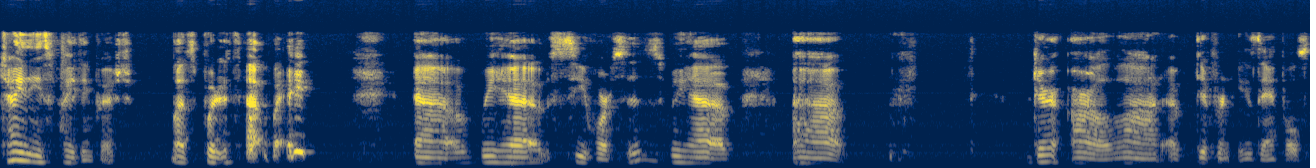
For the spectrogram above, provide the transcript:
Chinese fighting fish. Let's put it that way. Uh, we have seahorses. We have uh, there are a lot of different examples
